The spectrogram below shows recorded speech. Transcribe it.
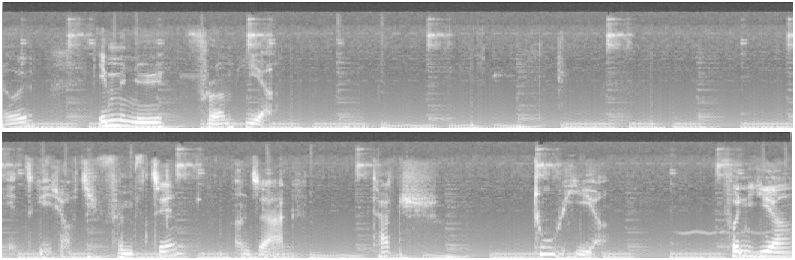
Null. Im Menü From Here. Jetzt gehe ich auf die 15 und sage Touch to Here. Von hier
